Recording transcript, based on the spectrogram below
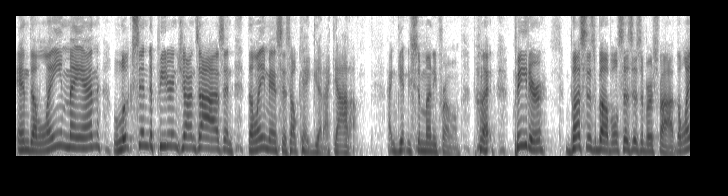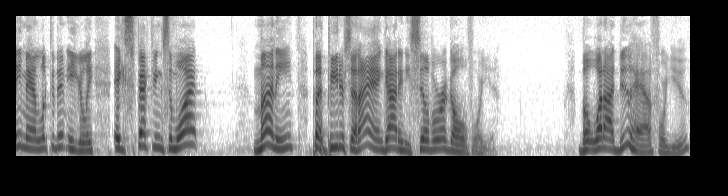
and the lame man looks into Peter and John's eyes, and the lame man says, Okay, good, I got him. I can get me some money from him. But Peter busts his bubble, says this in verse 5. The lame man looked at him eagerly, expecting some what? Money. But Peter said, I ain't got any silver or gold for you. But what I do have for you,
